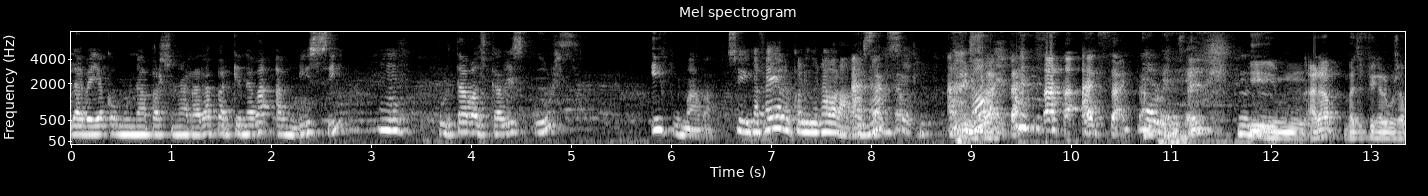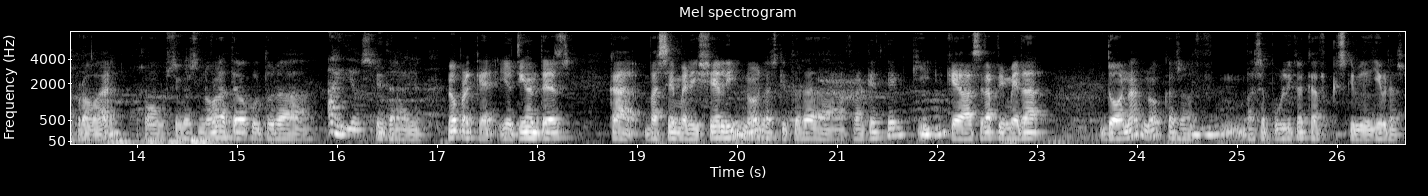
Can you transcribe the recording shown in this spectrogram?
la veia com una persona rara perquè anava amb bici, Mm. portava els cabells curts i fumava. O sigui, que feia el que li donava la gana. Exacte. No? Exacte. Exacte. Molt fet. I mm, ara vaig a ficar-vos a prova, eh? Com si més no, la teva cultura Ai, Dios. literària. No, perquè jo tinc entès que va ser Mary Shelley, no? l'escriptora de Frankenstein, qui, que va ser la primera dona no? que va, va ser pública que, que escrivia llibres.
